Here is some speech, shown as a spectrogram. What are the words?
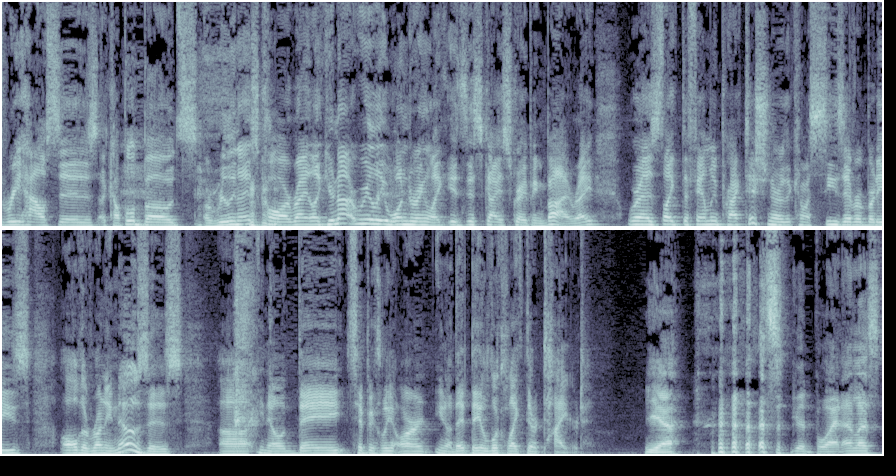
three houses, a couple of boats, a really nice car, right? Like you're not really wondering like is this guy scraping by, right? Whereas like the family practitioner that kind of sees everybody's all the runny noses, uh, you know, they typically aren't, you know, they, they look like they're tired. Yeah, that's a good point. Unless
